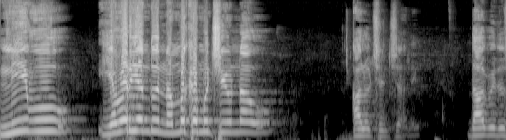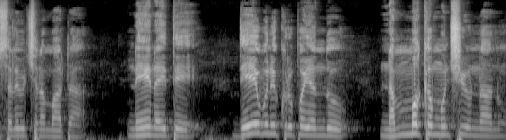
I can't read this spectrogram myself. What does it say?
నీవు ఎవరి ఎందు నమ్మకం ఉంచి ఉన్నావు? ఆలోచించాలి. దావీదు సెలవిచ్చిన మాట నేనైతే దేవుని కృపయందు నమ్మకం ఉంచి ఉన్నాను.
